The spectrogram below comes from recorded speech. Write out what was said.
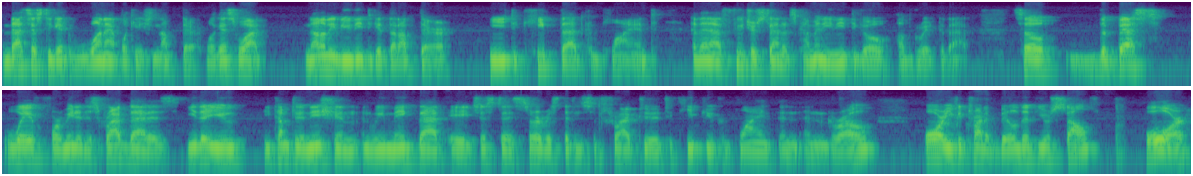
And that's just to get one application up there. Well, guess what? Not only do you need to get that up there, you need to keep that compliant. And then as future standards come in, you need to go upgrade to that. So the best way for me to describe that is either you you come to Anitian and we make that a just a service that you subscribe to to keep you compliant and, and grow, or you could try to build it yourself, or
